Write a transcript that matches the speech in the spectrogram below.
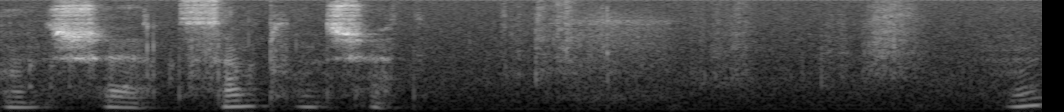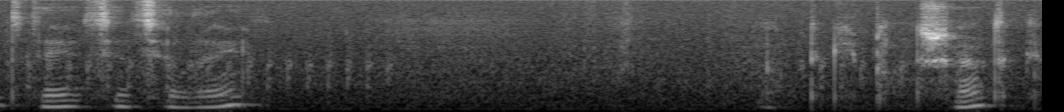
Планшет, планшет. От, здається, цілий. Ось такий планшетик.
